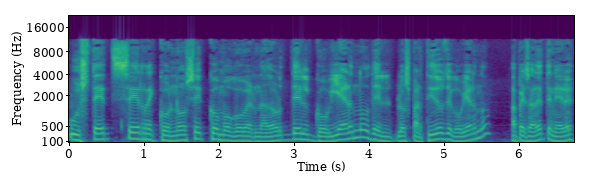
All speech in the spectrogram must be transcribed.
¿Usted se reconoce como gobernador del gobierno, de los partidos de gobierno? A pesar de tener,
